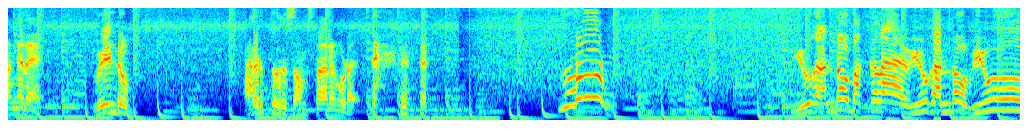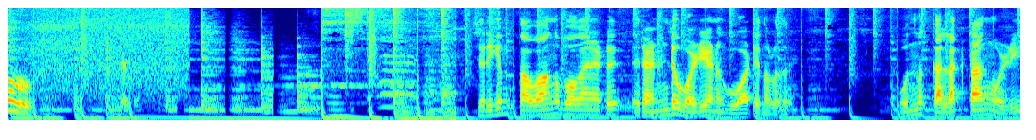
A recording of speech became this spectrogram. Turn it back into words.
അങ്ങനെ വീണ്ടും അടുത്തൊരു സംസ്ഥാനം കൂടെ. വ്യൂ കണ്ടോ മക്കളെ? വ്യൂ കണ്ടോ? വ്യൂ ശരിക്കും തവാങ് പോകാനായിട്ട് രണ്ട് വഴിയാണ് ഗുവാഹട്ടി എന്നുള്ളത്. ഒന്ന് കലക്ടാങ് വഴി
